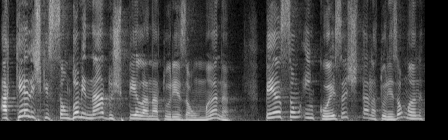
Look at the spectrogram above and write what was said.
Aqueles que são dominados pela natureza humana pensam em coisas da natureza humana.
